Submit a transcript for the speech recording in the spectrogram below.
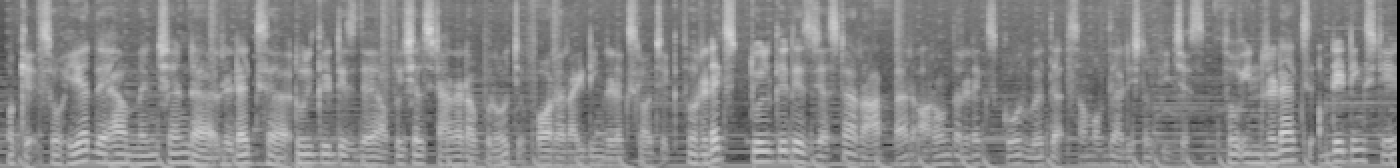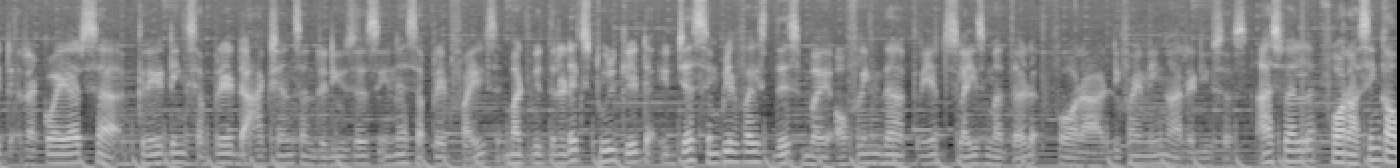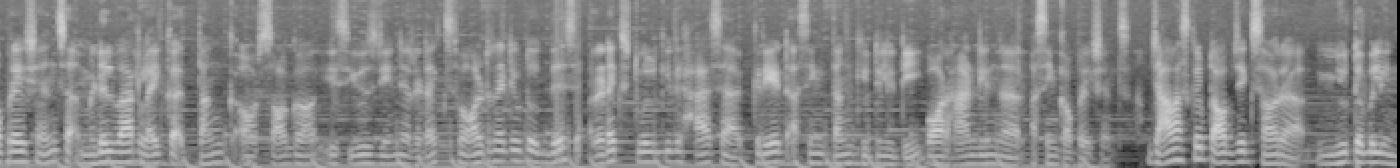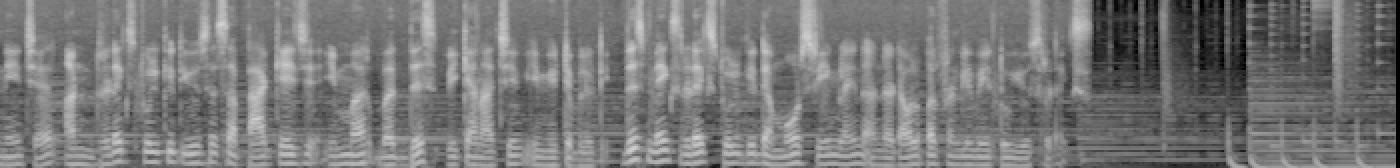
Okay, so here they have mentioned uh, Redux uh, Toolkit is their official standard approach for uh, writing Redux logic. So Redux Toolkit is just a wrapper around the Redux core with uh, some of the additional features. So in Redux, updating state requires uh, creating separate actions and reducers in a separate files. But with Redux Toolkit, it just simplifies this by offering the create slice method for uh, defining reducers. As well, for async operations, middleware like Thunk or Saga is used in Redux. So alternative to this, Redux Toolkit has a create async thunk utility for handling uh, async operations. JavaScript objects are uh, mutable in nature and Redux Toolkit uses a package immer but this we can achieve immutability. This makes Redux Toolkit a more streamlined and developer friendly way to use Redux.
